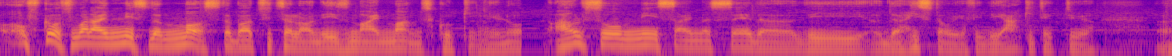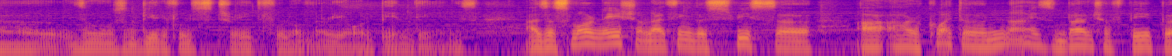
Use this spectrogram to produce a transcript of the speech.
Of course, what I miss the most about Switzerland is my mom's cooking, you know. I also miss, I must say, the, the, the history of it, the architecture. Uh, those beautiful streets full of very old buildings. As a small nation, I think the Swiss uh, are, are, quite a nice bunch of people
